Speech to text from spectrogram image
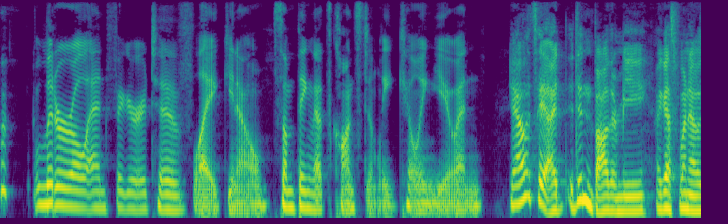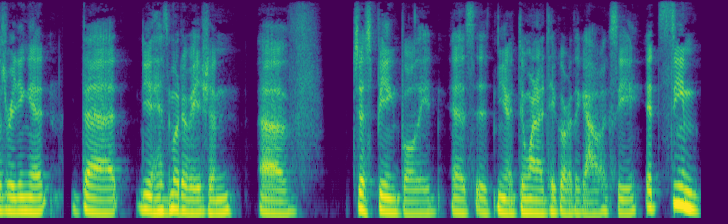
literal and figurative, like, you know, something that's constantly killing you and yeah, I would say I, it didn't bother me. I guess when I was reading it, that you know, his motivation of just being bullied is, is you know to want to take over the galaxy. It seemed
